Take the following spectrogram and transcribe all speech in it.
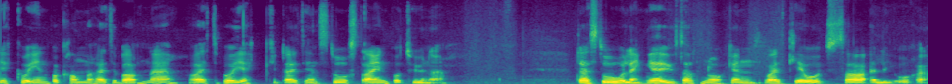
gikk hun inn på kammeret til barnet, og etterpå gikk de til en stor stein på tunet. Der sto hun lenge uten at noen veit hva hun sa eller gjorde.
